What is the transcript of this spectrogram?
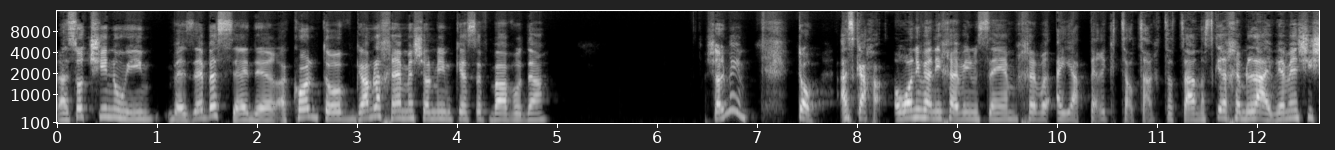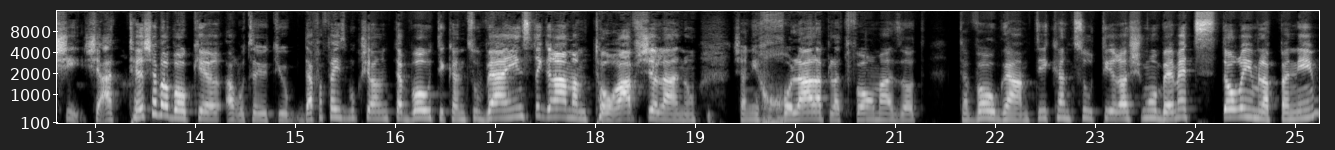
לעשות שינויים, וזה בסדר, הכל טוב, גם לכם משלמים כסף בעבודה. משלמים. טוב, אז ככה, רוני ואני חייבים לסיים. חבר'ה, היה פרק קצרצר קצרצר, נזכיר לכם לייב, ימי שישי, שעה תשע בבוקר, ערוץ היוטיוב, דף הפייסבוק שלנו, תבואו, תיכנסו, והאינסטגרם המטורף שלנו, שאני חולה על הפלטפורמה הזאת, תבואו גם, תיכנסו, תירשמו, באמת סטוריים לפנים,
